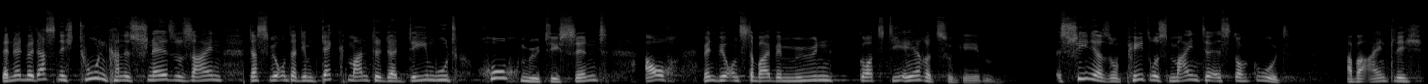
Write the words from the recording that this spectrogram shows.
Denn wenn wir das nicht tun, kann es schnell so sein, dass wir unter dem Deckmantel der Demut hochmütig sind, auch wenn wir uns dabei bemühen, Gott die Ehre zu geben. Es schien ja so, Petrus meinte es doch gut, aber eigentlich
